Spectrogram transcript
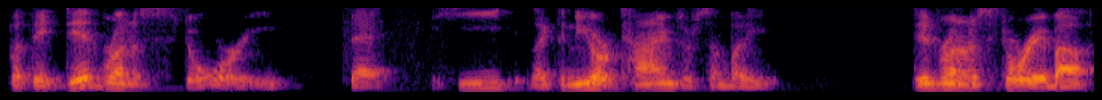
but they did run a story that he, like the New York Times or somebody, did run a story about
